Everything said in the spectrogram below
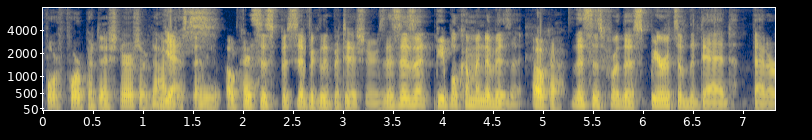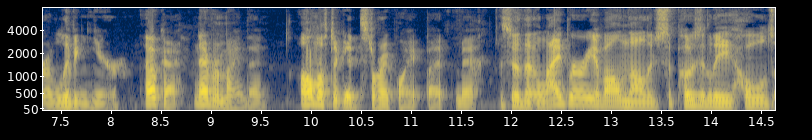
for, for petitioners, or not yes. just any? Okay, This is specifically petitioners. This isn't people coming to visit. okay, This is for the spirits of the dead that are living here. okay. Never mind then. Almost a good story point, but meh. So the Library of All Knowledge supposedly holds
